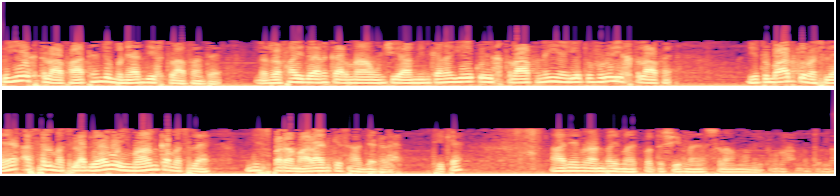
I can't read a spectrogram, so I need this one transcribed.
تو یہ اختلافات ہیں، جو بنیادی اختلافات ہیں۔ رفائی بیان کرنا، اونچی آمین کرنا، یہ کوئی اختلاف نہیں ہے، یہ تو فروئی اختلاف ہے۔ یہ تو بعد کے مسئلے ہیں، اصل مسئلہ جو ہے وہ ایمان کا مسئلہ ہے، جس پر ہمارا ان کے ساتھ جھگڑا ہے، ٹھیک ہے؟ آج عمران بھائی مائک پر تشریف لائیں۔ السلام علیکم و اللہ۔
